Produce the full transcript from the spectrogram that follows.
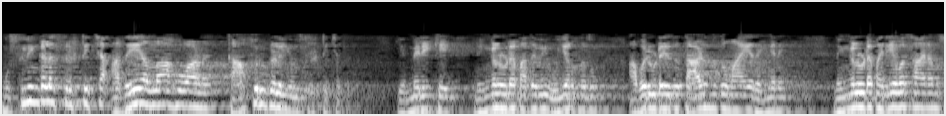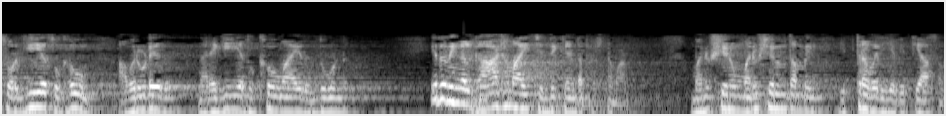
മുസ്ലിങ്ങളെ സൃഷ്ടിച്ച അതേ അള്ളാഹുവാണ് കാഫിറുകളെയും സൃഷ്ടിച്ചത്. എന്നിരിക്കെ നിങ്ങളുടെ പദവി ഉയർന്നതും അവരുടേത് താഴ്ന്നതുമായതെങ്ങനെ? നിങ്ങളുടെ പര്യവസാനം സ്വർഗീയ സുഖവും അവരുടേത് നരകീയ ദുഃഖവുമായത് എന്തുകൊണ്ട് ഇത് നിങ്ങൾ ഗാഠമായി ചിന്തിക്കേണ്ട പ്രശ്നമാണ്. മനുഷ്യനും മനുഷ്യനും തമ്മിൽ ഇത്ര വലിയ വ്യത്യാസം.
